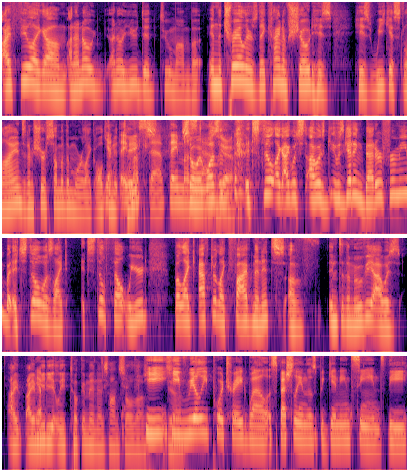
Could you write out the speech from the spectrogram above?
I feel like um and I know I know you did too, mom, but in the trailers they kind of showed his his weakest lines, and I'm sure some of them were like alternate yeah, they takes. Must have. They must so it have. wasn't. Yeah. It's still like I was. I was. It was getting better for me, but it still was like it still felt weird. But like after like five minutes of into the movie, I was I, I yep. immediately took him in as Han Solo. He yeah. he really portrayed well, especially in those beginning scenes. The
